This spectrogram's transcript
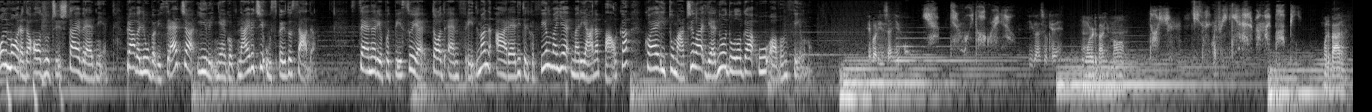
On mora da odluči šta je vrednije, prava ljubav i sreća ili njegov najveći uspeh do sada. Scenariju potpisuje Todd M. Friedman, a rediteljka filma je Marijana Palka, koja je i tumačila jednu od uloga u ovom filmu. Hey buddy, is that you? Yeah, can't really talk right now. You guys okay? I'm worried about your mom. Not sure. She's been freaking out about my puppy. What about him?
